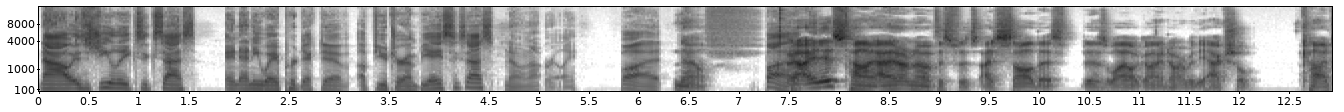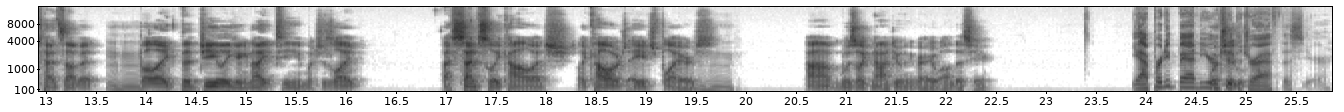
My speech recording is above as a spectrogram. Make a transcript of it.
Now, is G League success in any way predictive of future NBA success? No, not really. But No. but Yeah, it is telling. I don't know if this was. I saw this. This was a while ago. I don't remember the actual contents of it. Mhm. But like the G League Ignite team, which is like essentially college, like college age players, Mhm. um, was like not doing very well this year. Yeah, pretty bad year Which for it- the draft this year.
